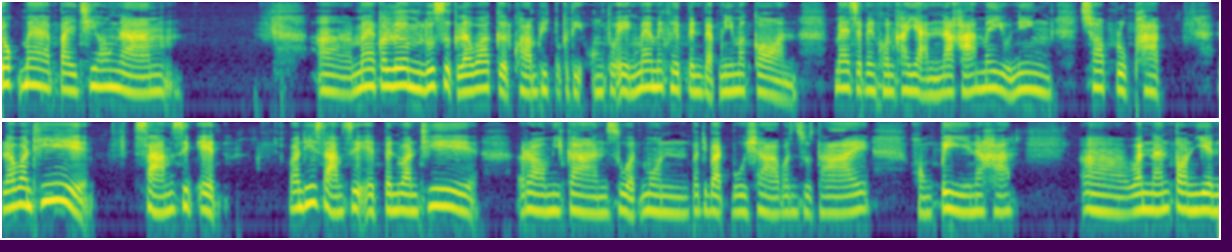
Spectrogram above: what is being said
ยกแม่ไปที่ห้องน้ำอ่าแม่ก็เริ่มรู้สึกแล้วว่าเกิดความผิดปกติของตัวเอง แม่ไม่เคยเป็นแบบนี้มาก่อน แม่จะเป็นคนขยันนะคะ ไม่อยู่นิ่งชอบปลูกผัก แล้ววันที่31วันที่31เป็นวันที่ เรามีการสวดมนต์ปฏิบัติบูชาวันสุดท้ายของปีนะคะเอ่อวันนั้นตอนเย็น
